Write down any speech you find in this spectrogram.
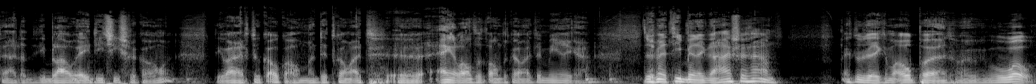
ja, dat- die blauwe edities gekomen. Die waren er natuurlijk ook al, maar dit kwam uit eh, Engeland, het andere kwam uit Amerika. Dus met die ben ik naar huis gegaan. En toen deed ik hem open. En toen, wow,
